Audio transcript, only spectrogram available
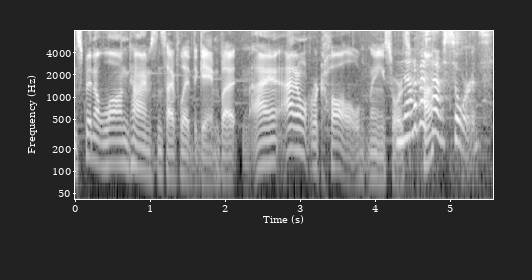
It's been a long time since I played the game, but I I don't recall any swords. None of us Huh? have swords,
